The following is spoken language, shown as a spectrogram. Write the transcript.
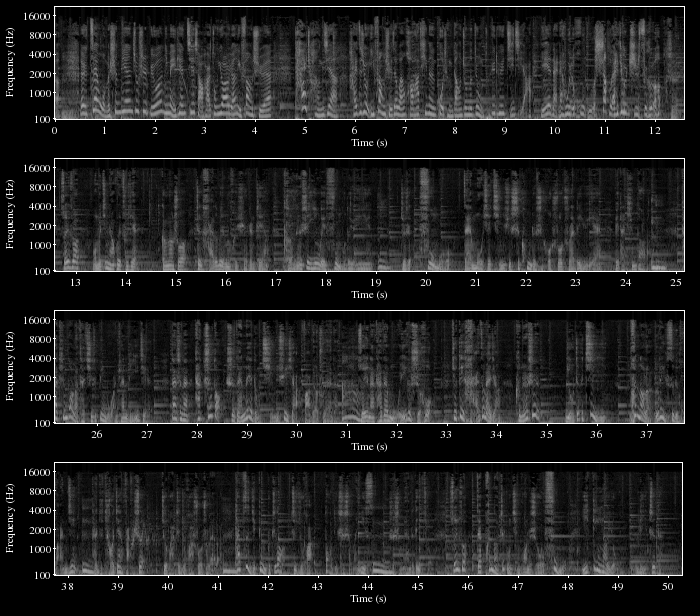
呃，在我们身边，就是比如你每天接小孩从幼儿园里放学，太常见，孩子就一放学在玩滑滑梯那个过程当中的这种推推挤挤啊，爷爷奶奶为了护犊子上来就指责。是，所以说我们经常会出现，刚刚说这个孩子为什么会学成这样，可能是因为父母的原因。嗯，就是父母。在某些情绪失控的时候说出来的语言被他听到了，嗯，他听到了，他其实并不完全理解，但是呢，他知道是在那种情绪下发表出来的，哦，所以呢，他在某一个时候，就对孩子来讲，可能是有这个记忆，碰到了类似的环境，嗯，他就条件反射就把这句话说出来了，嗯，他自己并不知道这句话到底是什么意思，嗯，是什么样的对错，所以说在碰到这种情况的时候，父母一定要有理智的。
